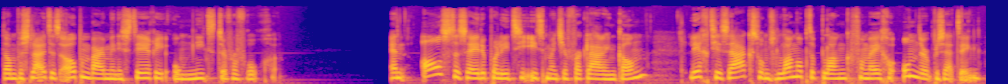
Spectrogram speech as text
Dan besluit het Openbaar Ministerie om niet te vervolgen. En als de zedenpolitie iets met je verklaring kan, ligt je zaak soms lang op de plank vanwege onderbezetting,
